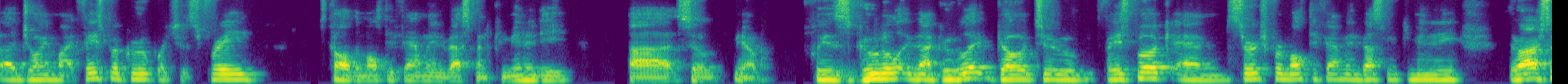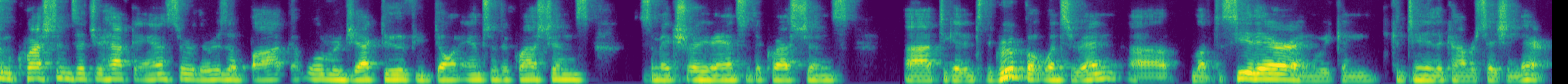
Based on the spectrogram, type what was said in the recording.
uh, join my Facebook group, which is free. It's called the Multifamily Investment Community. Uh, so you know, please Google it, not Google it. Go to Facebook and search for Multifamily Investment Community. There are some questions that you have to answer. There is a bot that will reject you if you don't answer the questions. So make sure you answer the questions uh, to get into the group. But once you're in, uh, love to see you there, and we can continue the conversation there.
